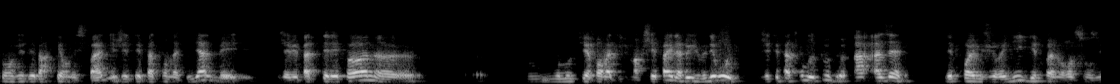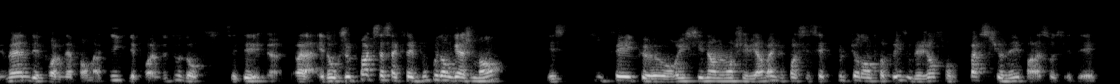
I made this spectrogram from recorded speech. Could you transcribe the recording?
quand j'ai débarqué en Espagne, j'étais patron de la filiale, mais j'avais pas de téléphone, euh, mon outil informatique marchait pas, il a vu que je me déroule. J'étais patron de tout, de A à Z. Des problèmes juridiques, des problèmes de ressources humaines, des problèmes d'informatique, des problèmes de tout. Donc, c'était, euh, voilà. Et donc, je crois que ça, ça crée beaucoup d'engagement. Et ce qui fait qu'on réussit énormément chez Virbac, je crois que c'est cette culture d'entreprise où les gens sont passionnés par la société.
